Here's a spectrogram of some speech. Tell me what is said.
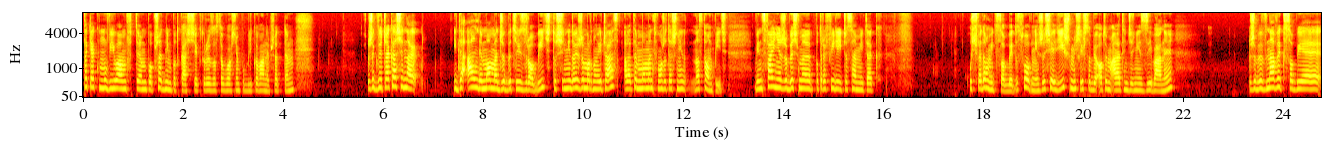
tak jak mówiłam w tym poprzednim podcaście, który został właśnie publikowany przedtem, że gdy czeka się na idealny moment, żeby coś zrobić, to się nie dość, że marnuje czas, ale ten moment może też nie nastąpić. Więc fajnie, żebyśmy potrafili czasami tak uświadomić sobie dosłownie, że siedzisz, myślisz sobie o tym, ale ten dzień jest zjebany, żeby w nawyk sobie,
